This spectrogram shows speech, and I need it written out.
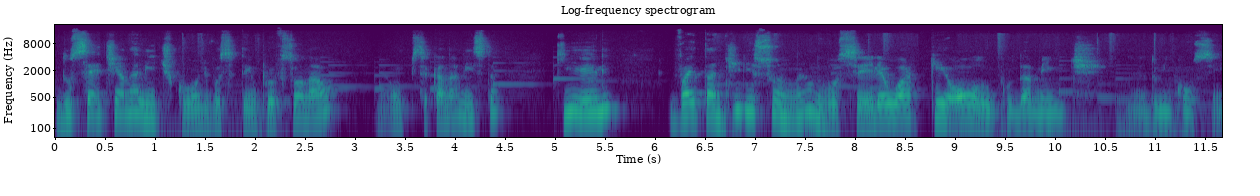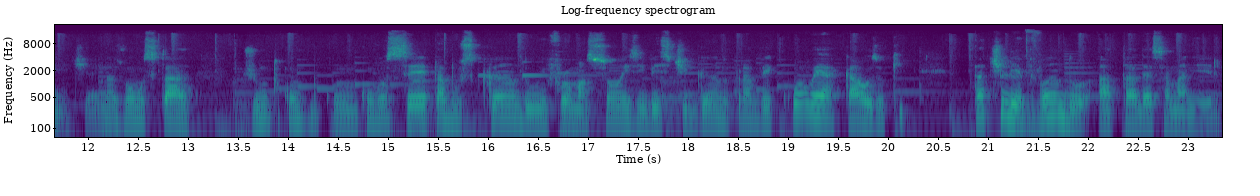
do set analítico, onde você tem um profissional, né, um psicanalista, que ele vai estar tá direcionando você, ele é o arqueólogo da mente, né, do inconsciente. Aí nós vamos estar junto com, com, com você, estar tá buscando informações, investigando para ver qual é a causa, o que está te levando a estar tá dessa maneira.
